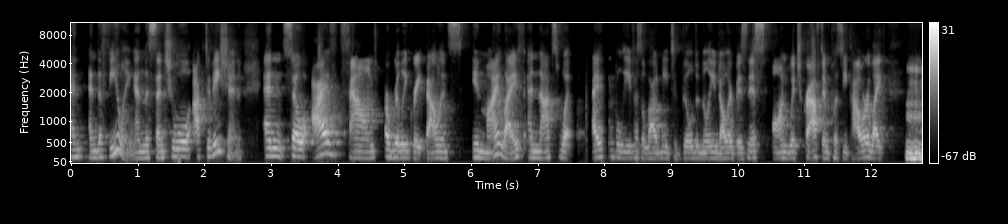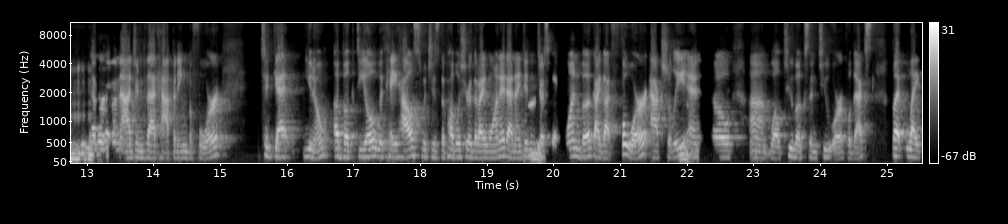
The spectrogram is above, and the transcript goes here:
and and the feeling and the sensual activation. And so i've found a really great balance in my life and that's what i believe has allowed me to build a million dollar business on witchcraft and pussy power like never have imagined that happening before to get you know a book deal with hay house which is the publisher that i wanted. And i didn't just get one book. I got four actually. Yeah. and so um, well two books and two oracle decks. But like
